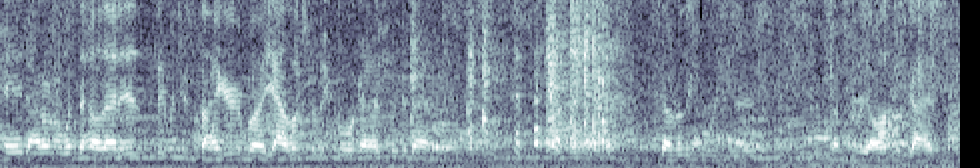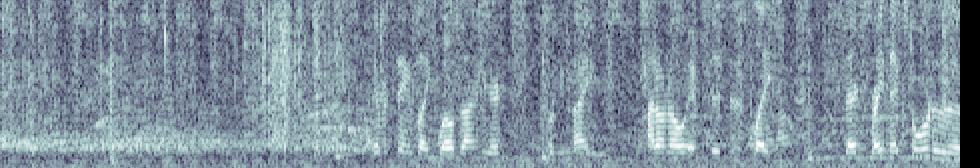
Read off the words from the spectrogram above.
head. I don't know what the hell that is, a saber-tooth tiger, but yeah, it looks really cool, guys. Look at that. it's got really cool ears. That's really awesome, guys. Everything's like well done here, looking nice. I don't know if this is like right next door to the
